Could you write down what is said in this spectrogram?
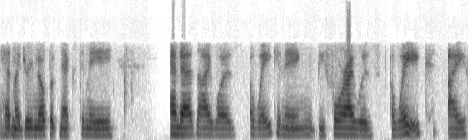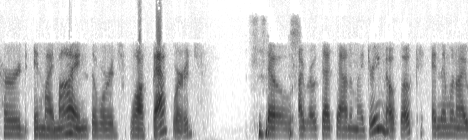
I had my dream notebook next to me. And as I was awakening, before I was awake, I heard in my mind the words walk backwards. so I wrote that down in my dream notebook. And then when I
